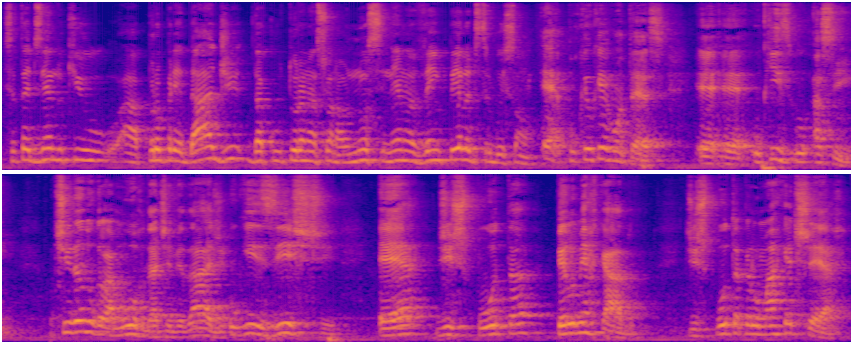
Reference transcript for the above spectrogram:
Você está dizendo que o, a propriedade da cultura nacional no cinema vem pela distribuição? É, porque o que acontece? É, é, o que, assim, tirando o glamour da atividade, o que existe é disputa pelo mercado, disputa pelo market share.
